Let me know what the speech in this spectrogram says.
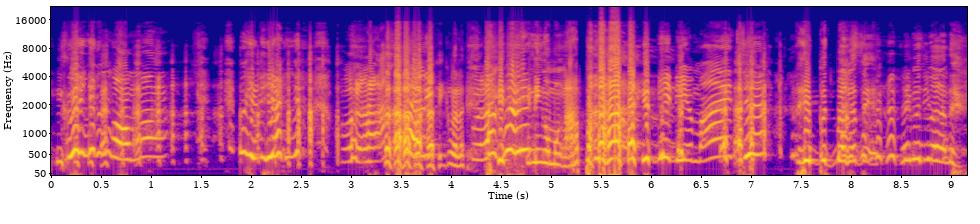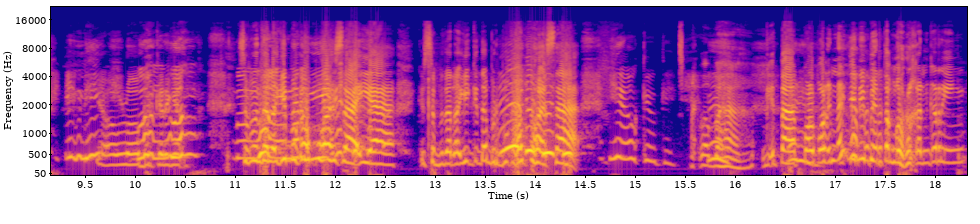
gue yang ngomong Widianya pulang Balik, balik. Ini ngomong apa? dia diem aja Ribet banget sih. Ribet banget. ini Ya Allah, buang- buang- buang- Sebentar buang lagi buka puasa, iya. Sebentar lagi kita berbuka puasa. Iya oke oke Bapak, kita pol-polin aja nih biar tenggorokan kering.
